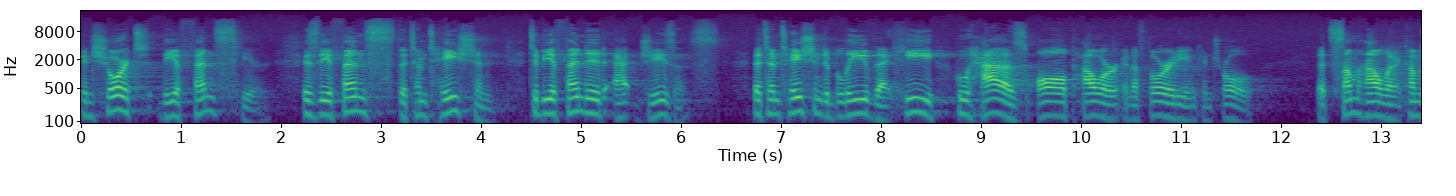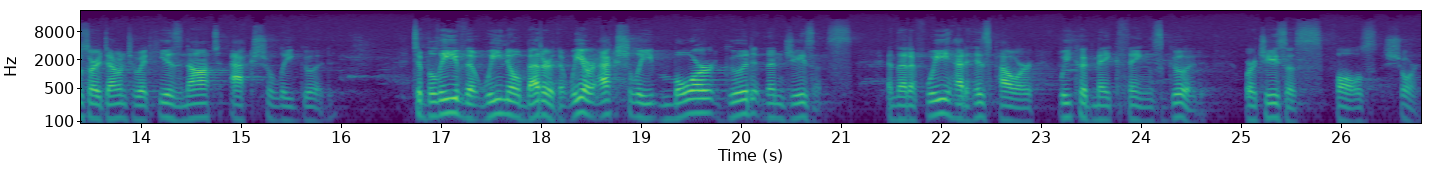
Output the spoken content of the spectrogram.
In short, the offense here is the offense, the temptation to be offended at Jesus, the temptation to believe that he who has all power and authority and control, that somehow when it comes right down to it, he is not actually good. To believe that we know better, that we are actually more good than Jesus, and that if we had his power, we could make things good, where Jesus falls short.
